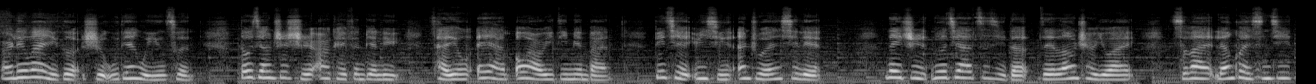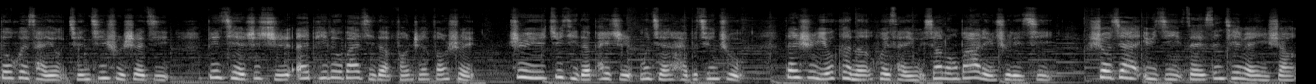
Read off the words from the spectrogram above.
而另外一个是5.5英寸，都将支持 2K 分辨率，采用 AMOLED 面板。并且运行安卓 N 系列，内置诺基亚自己的 Z Launcher UI。此外，两款新机都会采用全金属设计，并且支持 IP68 级的防尘防水。至于具体的配置，目前还不清楚，但是有可能会采用骁龙820处理器，售价预计在三千元以上。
